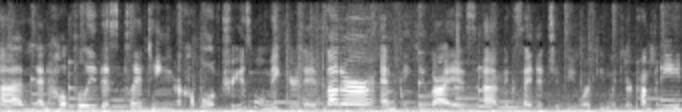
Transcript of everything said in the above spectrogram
um, and hopefully this planting a couple of trees will make your day better and make you guys um, excited to be working with your company.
